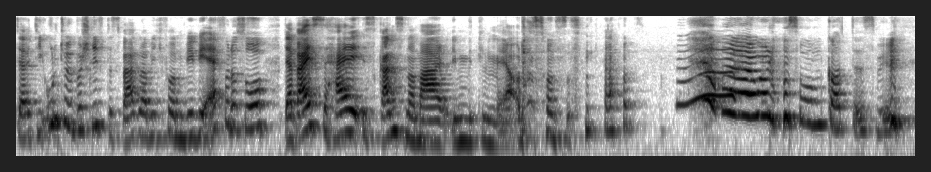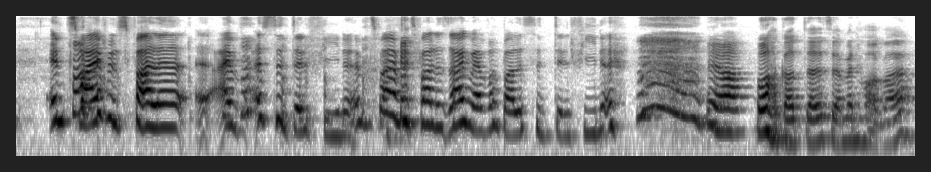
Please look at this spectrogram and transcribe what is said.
der, die Unterüberschrift, das war, glaube ich, von WWF oder so, der weiße Hai ist ganz normal im Mittelmeer oder sonst was. Und einfach so, um Gottes Willen. Im Zweifelsfalle, äh, es sind Delfine. Im Zweifelsfalle sagen wir einfach mal, es sind Delfine. Ja, oh Gott, das ist ja mein Horror.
